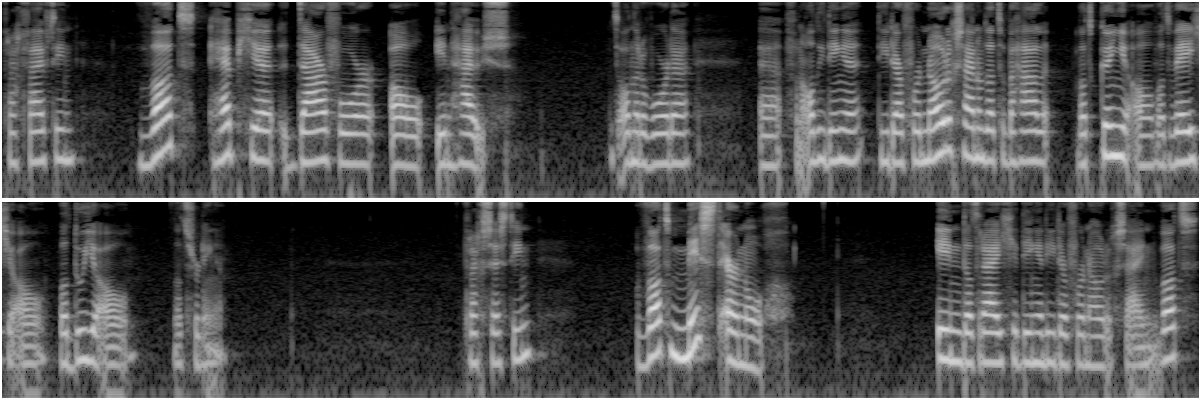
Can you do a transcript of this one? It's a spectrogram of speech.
Vraag 15. Wat heb je daarvoor al in huis? Met andere woorden, uh, van al die dingen die daarvoor nodig zijn om dat te behalen, wat kun je al? Wat weet je al? Wat doe je al? Dat soort dingen. Vraag 16. Wat mist er nog in dat rijtje dingen die ervoor nodig zijn? Wat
